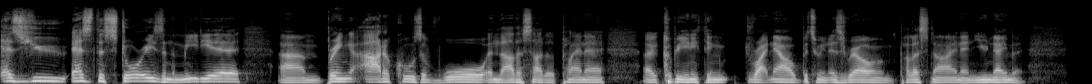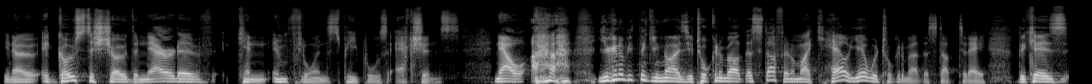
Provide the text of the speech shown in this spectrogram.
as you as the stories and the media um, bring articles of war in the other side of the planet, uh, it could be anything right now between Israel and Palestine, and you name it. You know, it goes to show the narrative can influence people's actions. Now, you're going to be thinking, nice, you're talking about this stuff. And I'm like, hell yeah, we're talking about this stuff today because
